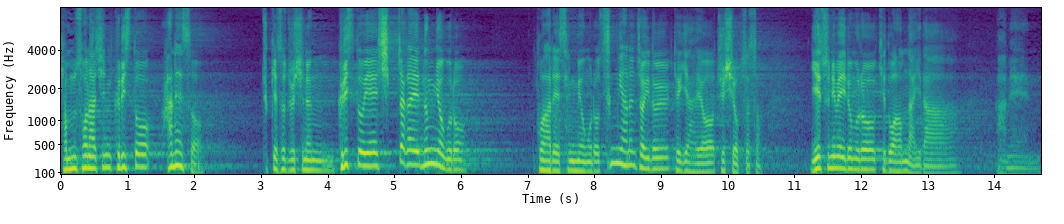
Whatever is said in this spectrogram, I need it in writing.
겸손하신 그리스도 안에서 주께서 주시는 그리스도의 십자가의 능력으로 부활의 생명으로 승리하는 저희들 되게 하여 주시옵소서. 예수님의 이름으로 기도하옵나이다. 아멘.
